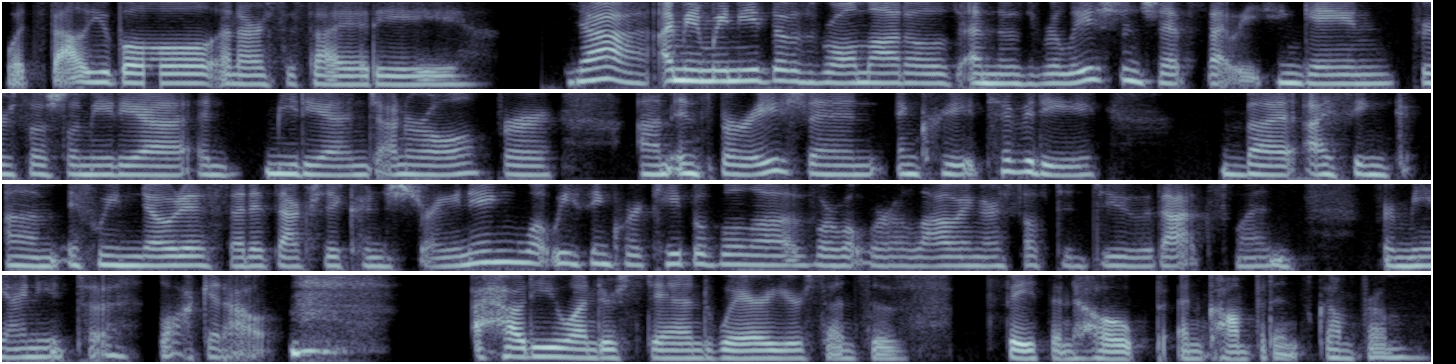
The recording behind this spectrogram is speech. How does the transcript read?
what's valuable in our society, yeah. I mean, we need those role models and those relationships that we can gain through social media and media in general for um, inspiration and creativity. But I think um, if we notice that it's actually constraining what we think we're capable of or what we're allowing ourselves to do, that's when, for me, I need to block it out. How do you understand where your sense of faith and hope and confidence come from?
